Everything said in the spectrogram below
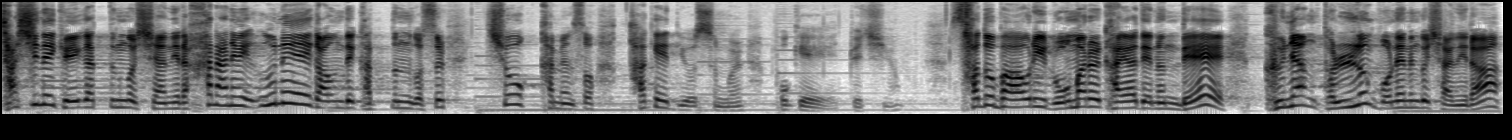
자신의 교회 갔던 것이 아니라 하나님의 은혜 가운데 갔던 것을 추억하면서 가게 되었음을 보게 되지요. 사도 바울이 로마를 가야 되는데 그냥 덜렁 보내는 것이 아니라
